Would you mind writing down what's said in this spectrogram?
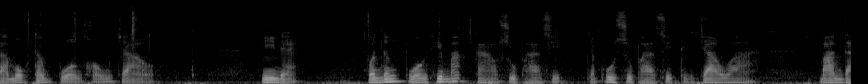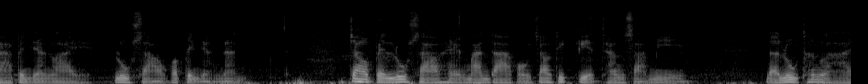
ละมกทั้งปวงของเจ้า นี่แน่คนทั้งปวงที่มักกล่าวสุภาษิตจะพูดสุภาษิตถึงเจ้าว่า บารดาเป็นอย่างไร ลูกสาวก็เป็นอย่างนั้น เจ้าเป็นลูกสาวแห่งมารดาของเจ้าที่เกลียดชังสามี และลูกทั้งหลาย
